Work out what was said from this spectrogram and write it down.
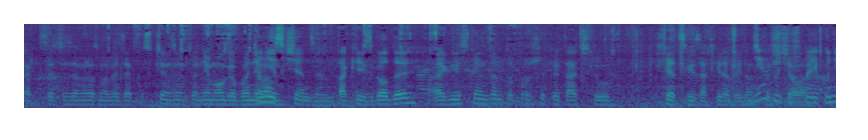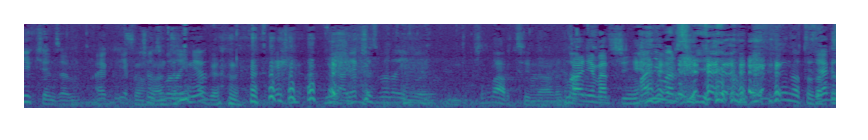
jak chcecie ze mną rozmawiać jako z księdzem, to nie mogę, bo nie To mam nie z księdzem. takiej zgody. A jak nie z księdzem, to proszę pytać tu świeckich za chwilę wyjdą Nie, z kościoła. słuchaj, jako nie księdzem. A jak, jak Co? ksiądz Ale ma na nie imię? mogę. Nie, ale jak ksiądz ma na imię? To Marcin, no ale... Panie Marcinie. Panie Marcinie, Nie, no to jak zapytacie...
